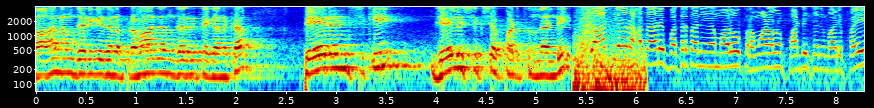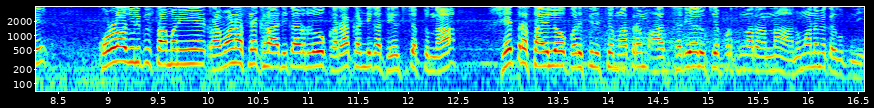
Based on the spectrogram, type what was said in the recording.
వాహనం జరిగేదైనా ప్రమాదం జరిగితే కనుక పేరెంట్స్కి జైలు శిక్ష పడుతుందండి. జాతీయ రహదారి భద్రతా నియమాలు ప్రమాణాలను పాటించని వారిపై కొరడా జులిపిస్తామని రవాణా శాఖ అధికారులు కరాఖండిగా తేల్చి చెప్తున్నా. క్షేత్రస్థాయిలో పరిశీలిస్తే మాత్రం ఆ చర్యలు చేపడుతున్నారన్న అనుమానమే కలుగుతుంది.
